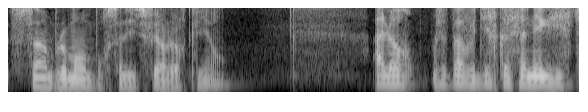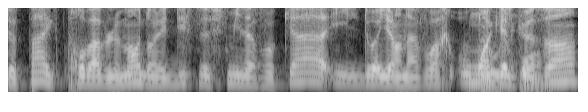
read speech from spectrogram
simplement pour satisfaire leurs clients. Alors, je ne vais pas vous dire que ça n'existe pas et que probablement dans les 19 000 avocats, il doit y en avoir au moins quelques-uns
